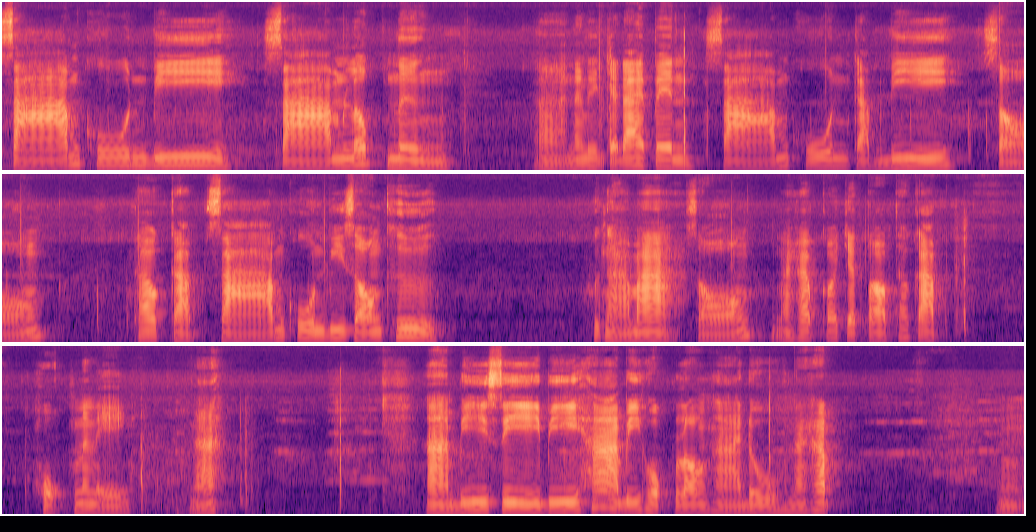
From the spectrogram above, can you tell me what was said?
3คูณ b 3ลบ1อ่านักเรียนจะได้เป็น 3 คูณกับ b 2เท่ากับ 3 คูณ b 2คือเพิ่งหามา2นะครับ ก็จะตอบเท่ากับ 6 นั่นเองนะอ่า b 4 b 5 b 6ลองหาดูนะครับ อืม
